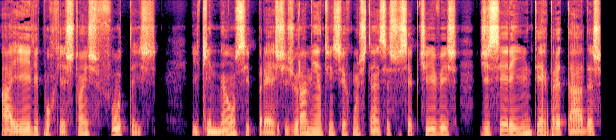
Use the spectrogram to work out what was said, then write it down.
a ele por questões fúteis e que não se preste juramento em circunstâncias susceptíveis de serem interpretadas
